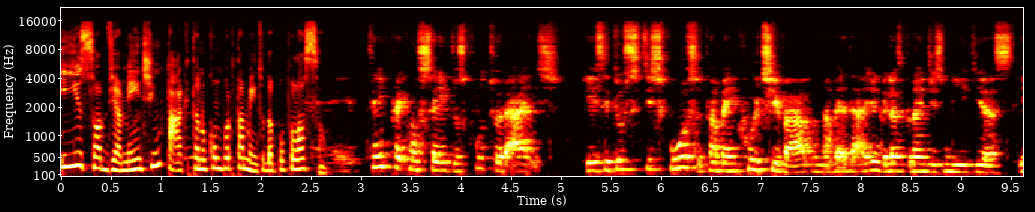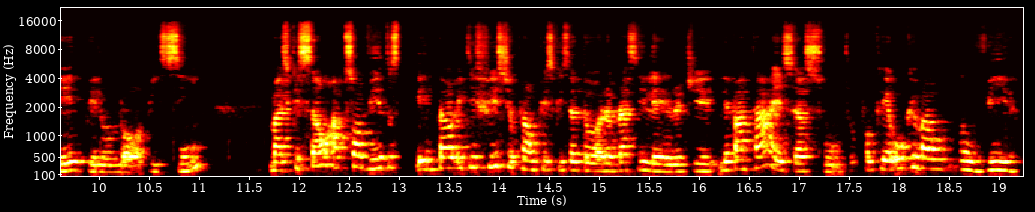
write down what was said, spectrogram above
E isso, obviamente, impacta no comportamento da população. Tem preconceitos culturais, esse discurso também cultivado, na verdade, pelas grandes mídias e pelo lobby, sim, mas que são absorvidos. Então, é difícil para um pesquisador brasileiro de levantar esse assunto, porque o que vai ouvir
